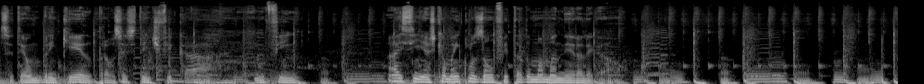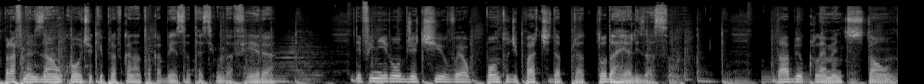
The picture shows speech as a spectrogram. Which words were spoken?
Você tem um brinquedo para você se identificar, enfim. Aí sim, acho que é uma inclusão feita de uma maneira legal. Para finalizar, um coach aqui para ficar na tua cabeça até segunda-feira. Definir um objetivo é o ponto de partida para toda realização. W. Clement Stone,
